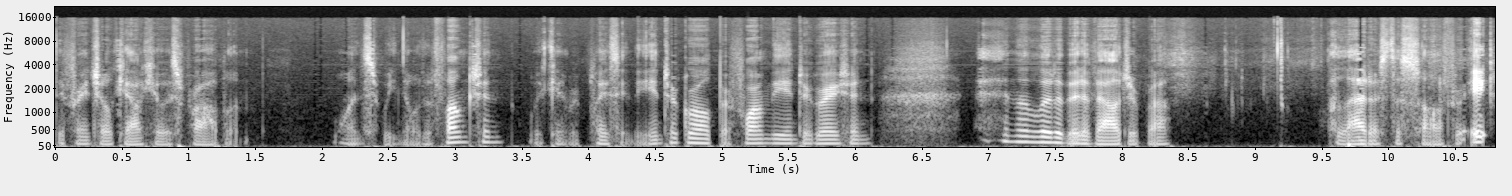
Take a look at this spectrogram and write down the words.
differential calculus problem. Once we know the function, we can replace in the integral, perform the integration, and a little bit of algebra allowed us to solve for 8.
